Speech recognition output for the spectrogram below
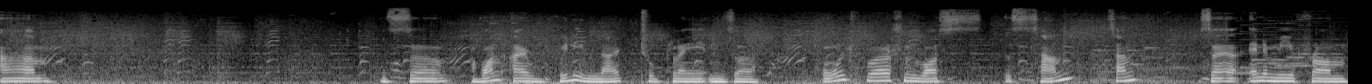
Um, the one I really liked to play in the old version was Zant. Zant, the enemy from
